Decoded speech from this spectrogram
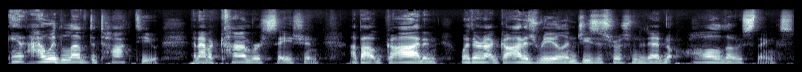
And I would love to talk to you and have a conversation about God and whether or not God is real and Jesus rose from the dead and all those things.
